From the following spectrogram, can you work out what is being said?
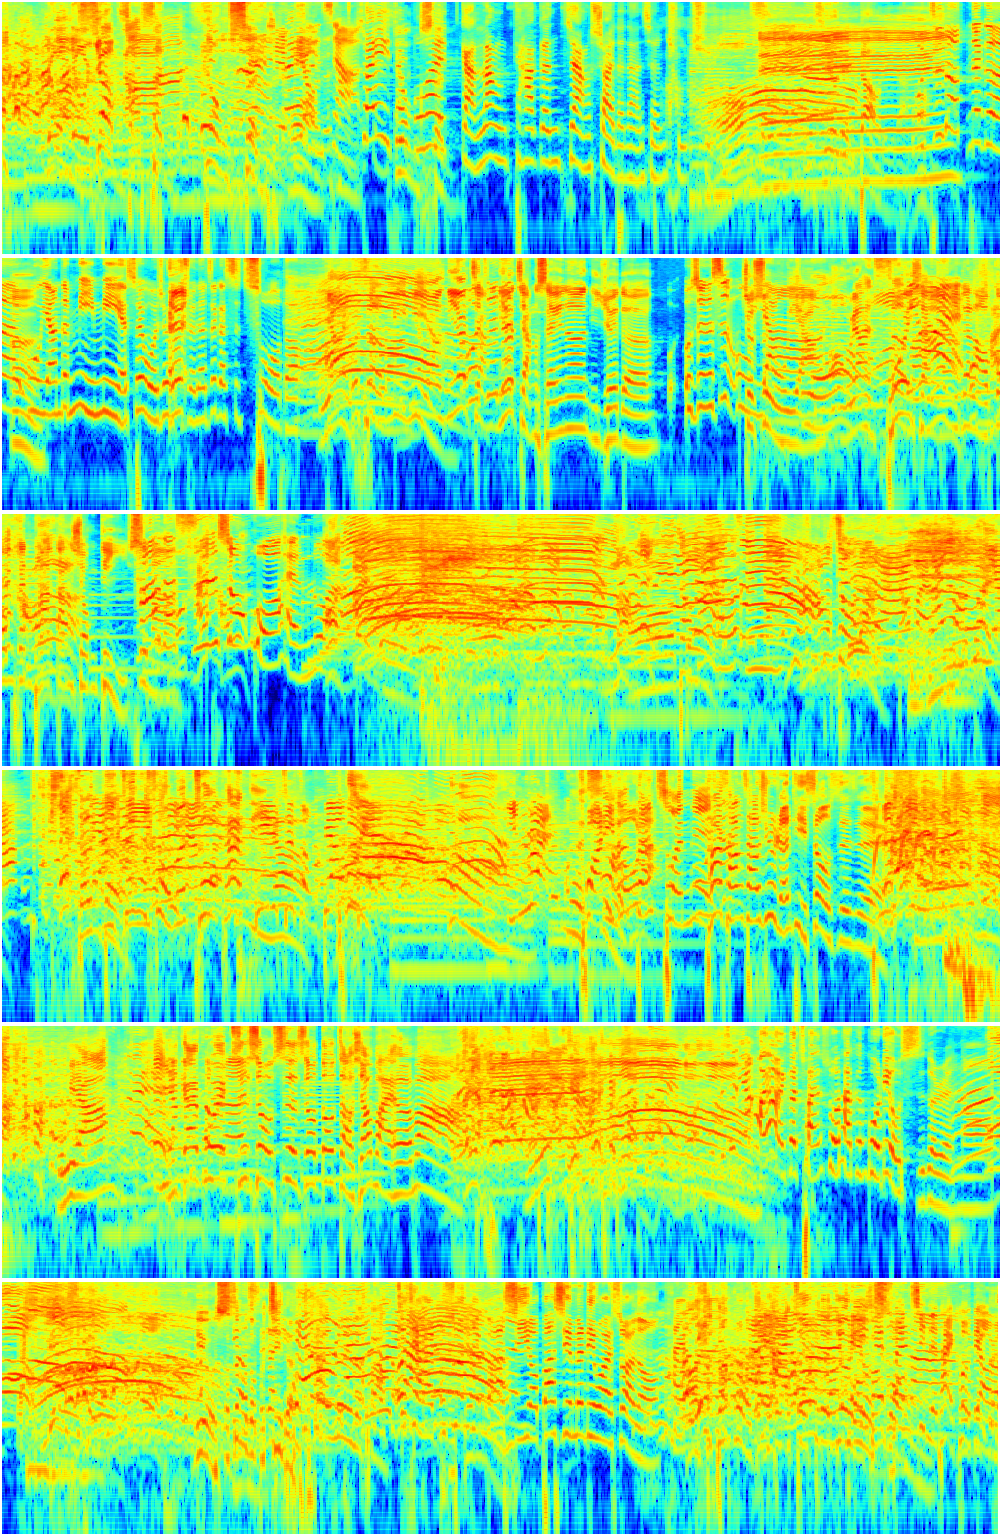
有有用，然后剩用剩，问一下，所以就不会敢让他跟这样帅的男生出去。哦，是有点道理。我知道那个五羊的秘密耶，所以我就哎。觉得这个是错的。五羊有什么秘密啊？你要讲你要讲谁呢？你觉得？我觉得是五就是五羊，哦，五羊很色不会想让你的老公跟他当兄弟是吗？他？的私生活很乱。真的真的贴这种了。标签，淫乱，跨力很单纯呢。他常常去人体寿司，是不是？吴阳，你该不会吃寿司的时候都找小百合吧？哎呀，而且你好像有一个传说，他跟过六十个人哦。六十我这么都不记得，太累了吧？而且还不算在巴西哦，巴西那边另外算哦。台湾是跟过我家亚洲的就六十，三性的他也扣掉了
